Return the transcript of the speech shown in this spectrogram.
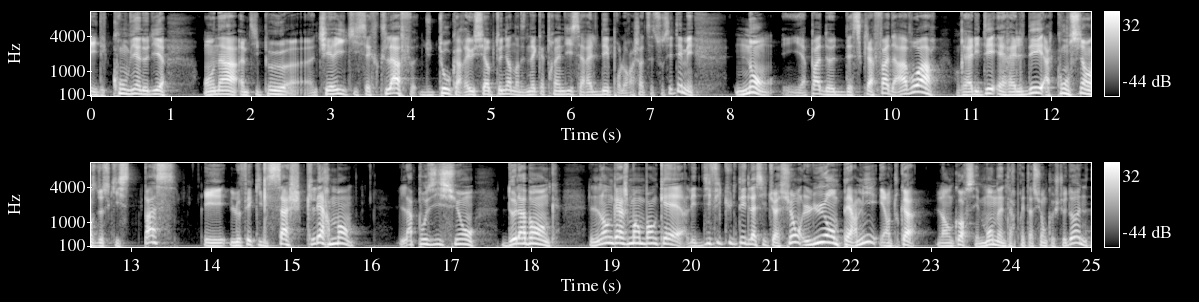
et il convient de dire, on a un petit peu un Thierry qui s'esclaffe du taux qu'a réussi à obtenir dans les années 90 RLD pour le rachat de cette société, mais non, il n'y a pas de- d'esclafade à avoir. En réalité, RLD a conscience de ce qui se passe et le fait qu'il sache clairement la position de la banque, l'engagement bancaire, les difficultés de la situation lui ont permis, et en tout cas, là encore, c'est mon interprétation que je te donne,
